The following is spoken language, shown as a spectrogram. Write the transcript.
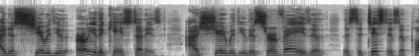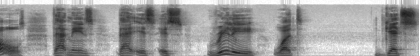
I just shared with you earlier the case studies. I shared with you the surveys, the, the statistics, the polls. That means that it's it's really what gets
